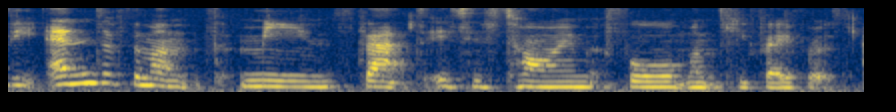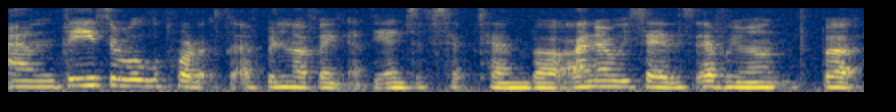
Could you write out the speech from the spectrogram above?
the end of the month means that it is time for monthly favourites and these are all the products that I've been loving at the end of September. I know we say this every month but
